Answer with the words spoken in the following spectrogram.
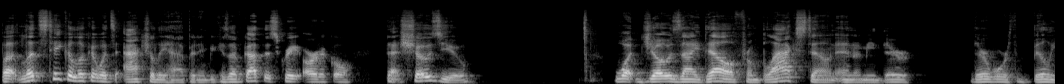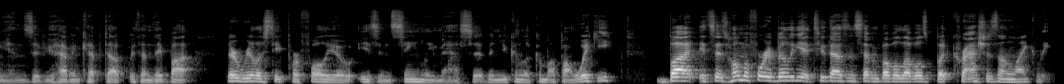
But let's take a look at what's actually happening because I've got this great article that shows you what Joe Zidle from Blackstone, and I mean, they're they're worth billions if you haven't kept up with them. They bought their real estate portfolio is insanely massive, and you can look them up on Wiki. But it says home affordability at 2007 bubble levels, but crash is unlikely.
